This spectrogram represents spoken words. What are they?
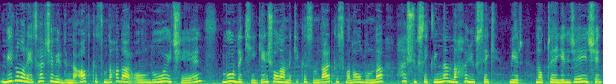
Bir numarayı ters çevirdiğimde alt kısmı daha dar olduğu için buradaki geniş olandaki kısım dar kısma dolduğunda H yüksekliğinden daha yüksek bir noktaya geleceği için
